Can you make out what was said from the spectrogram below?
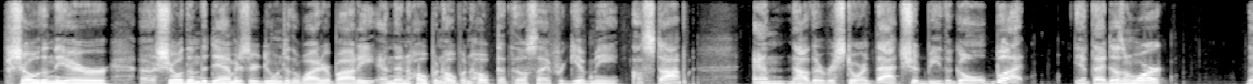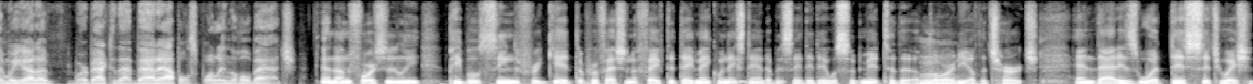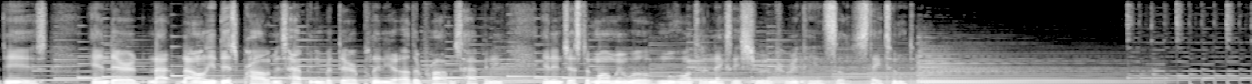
show them the error, uh, show them the damage they're doing to the wider body, and then hope and hope and hope that they'll say, Forgive me, I'll stop. And now they're restored. That should be the goal. But if that doesn't work, then we gotta we're back to that bad apple spoiling the whole batch. And unfortunately, people seem to forget the profession of faith that they make when they stand up and say that they will submit to the hmm. authority of the church. And that is what this situation is. And there are not not only this problem is happening, but there are plenty of other problems happening. And in just a moment we'll move on to the next issue in Corinthians. So stay tuned.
